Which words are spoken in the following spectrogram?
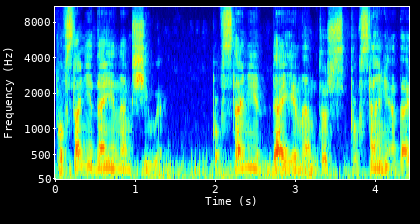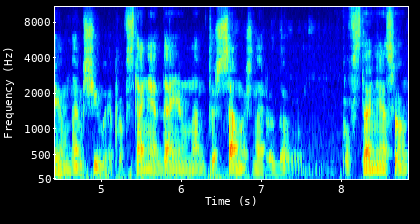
powstanie daje nam siłę. Powstanie daje nam toż, powstania dają nam siłę. Powstania dają nam tożsamość narodową. Powstania są,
